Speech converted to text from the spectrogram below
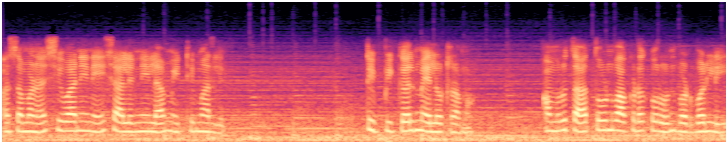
असं म्हणत शिवानीने शालिनीला मिठी मारली. टिपिकल मेलोड्रामा अमृता तोंड वाकडं करून बडबडली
